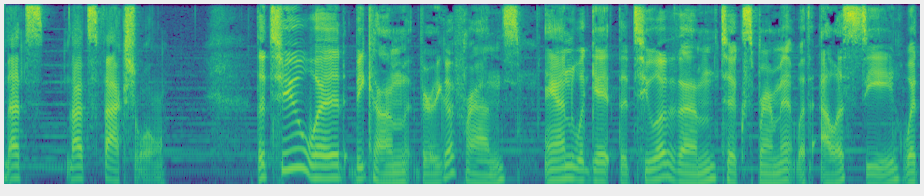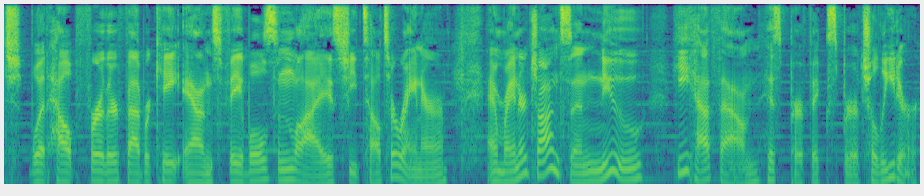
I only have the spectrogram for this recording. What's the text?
that's that's factual. The two would become very good friends and would get the two of them to experiment with LSD, which would help further fabricate Anne's fables and lies she'd tell to Raynor. And Raynor Johnson knew he had found his perfect spiritual leader.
